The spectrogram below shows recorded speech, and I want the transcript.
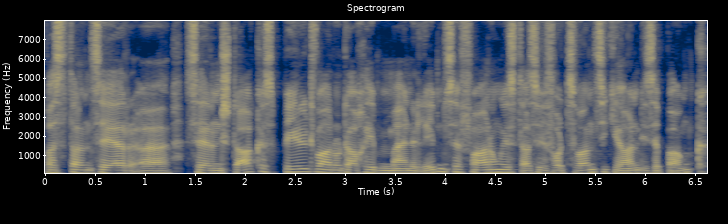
was dann sehr, äh, sehr ein starkes Bild war und auch eben meine Lebenserfahrung ist, als wir vor 20 Jahren diese Bank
